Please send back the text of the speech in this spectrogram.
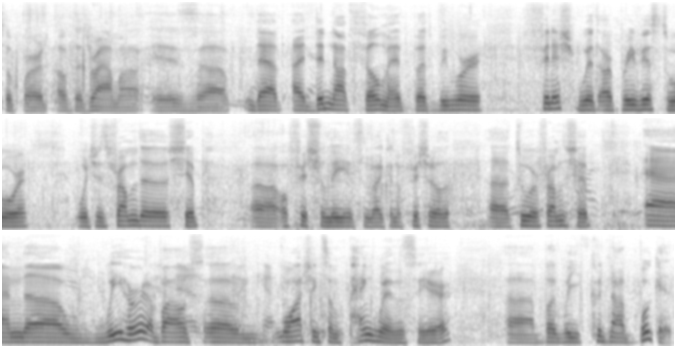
so part of the drama is uh, that I did not film it, but we were finished with our previous tour, which is from the ship uh, officially. It's like an official uh, tour from the ship. And uh, we heard about um, watching some penguins here, uh, but we could not book it.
